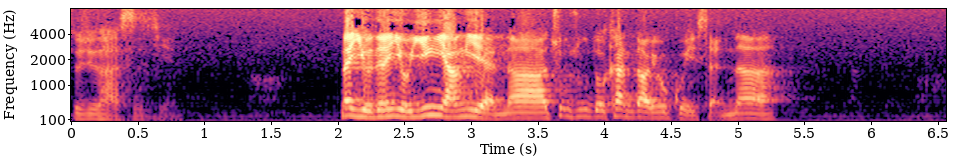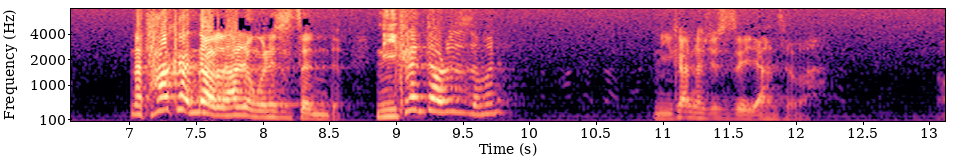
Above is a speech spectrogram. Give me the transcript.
这就是他世间。那有的人有阴阳眼呐，处处都看到有鬼神呐，那他看到的，他认为那是真的，你看到的是什么呢？你看到就是这样子嘛，哦，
